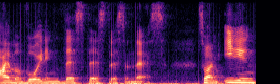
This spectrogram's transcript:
i'm avoiding this this this and this so I'm eating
